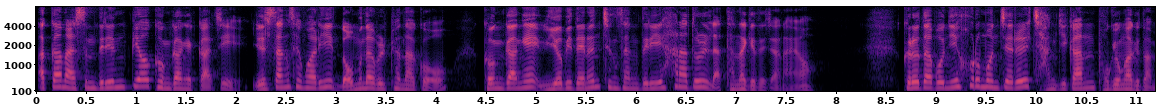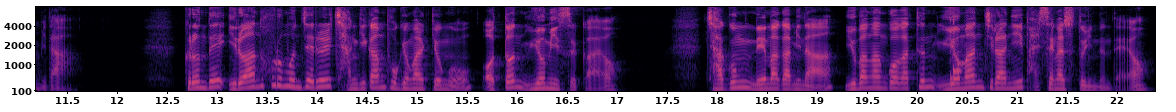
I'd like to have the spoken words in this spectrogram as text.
아까 말씀드린 뼈 건강에까지 일상생활이 너무나 불편하고 건강에 위협이 되는 증상들이 하나둘 나타나게 되잖아요. 그러다 보니 호르몬제를 장기간 복용하기도 합니다. 그런데 이러한 호르몬제를 장기간 복용할 경우 어떤 위험이 있을까요? 자궁 내막암이나 유방암과 같은 위험한 질환이 발생할 수도 있는데요.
